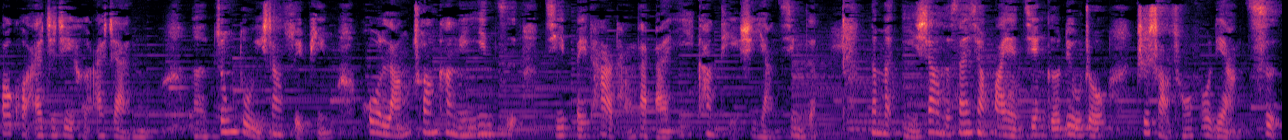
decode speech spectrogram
包括 IgG 和 IgM，呃，中度以上水平或狼疮抗原因子及贝塔尔糖蛋白一抗体是阳性的。那么以上的三项化验间隔六周，至少重复两次，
